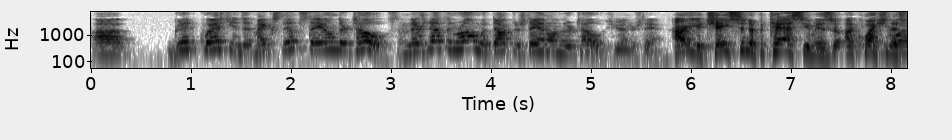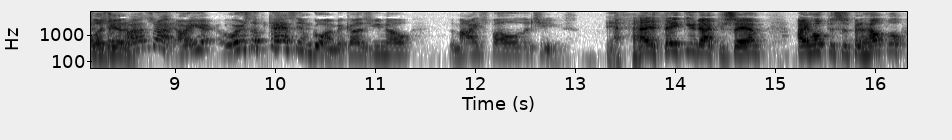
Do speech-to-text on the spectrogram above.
Uh, good questions that makes them stay on their toes. And there's nothing wrong with doctors staying on their toes, you understand? Are you chasing the potassium is a question that's legitimate. that's right. Are you where's the potassium going? Because you know the mice follow the cheese. Yeah. Thank you, Dr. Sam. I hope this has been helpful.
